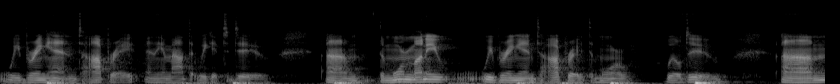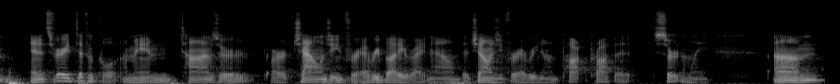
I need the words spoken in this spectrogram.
we bring in to operate and the amount that we get to do. Um, the more money we bring in to operate, the more we'll do. Um, and it's very difficult. I mean, times are, are challenging for everybody right now. They're challenging for every nonprofit, certainly. Um,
